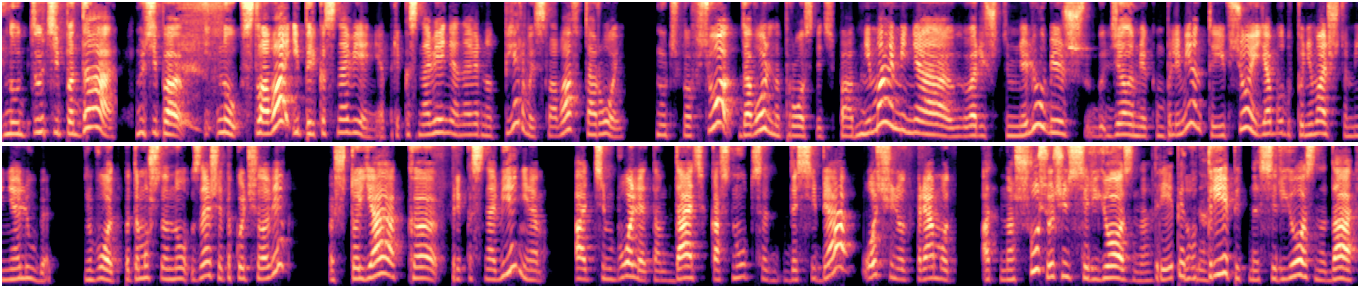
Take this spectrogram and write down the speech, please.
Ну, ну, типа, да. Ну, типа, ну, слова и прикосновения. Прикосновение, наверное, первый, слова второй. Ну, типа, все довольно просто. Типа, обнимай меня, говори, что ты меня любишь, делай мне комплименты, и все, и я буду понимать, что меня любят. Вот, потому что, ну, знаешь, я такой человек, что я к прикосновениям, а тем более там дать коснуться до себя, очень вот прям вот отношусь очень серьезно. Трепетно. Ну, трепетно, серьезно, да.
